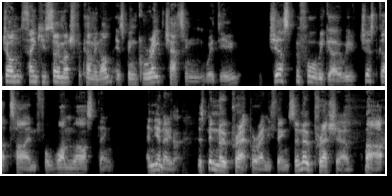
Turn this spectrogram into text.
John, thank you so much for coming on. It's been great chatting with you. Just before we go, we've just got time for one last thing. And you know, okay. there's been no prep or anything, so no pressure. But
